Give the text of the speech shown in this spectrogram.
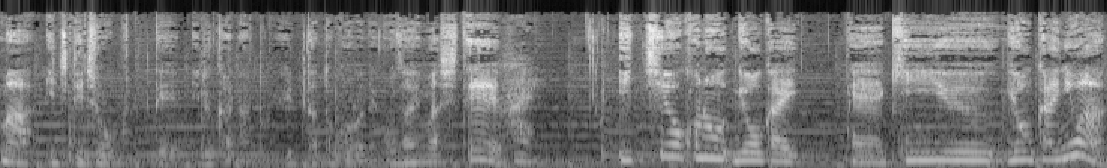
まあ、一日を送っているかなといったところでございまして、はい、一応この業界、えー、金融業界には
